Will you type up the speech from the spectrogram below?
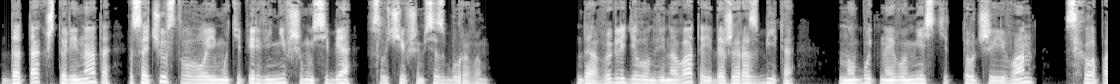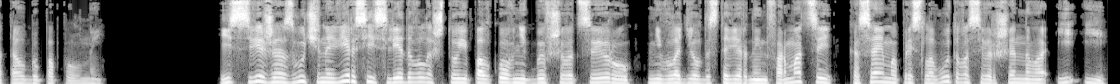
Да так, что Рената посочувствовала ему теперь винившему себя в случившемся с Буровым. Да, выглядел он виновато и даже разбито, но будь на его месте тот же Иван, схлопотал бы по полной. Из свежеозвученной версии следовало, что и полковник бывшего ЦРУ не владел достоверной информацией касаемо пресловутого совершенного ИИ,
